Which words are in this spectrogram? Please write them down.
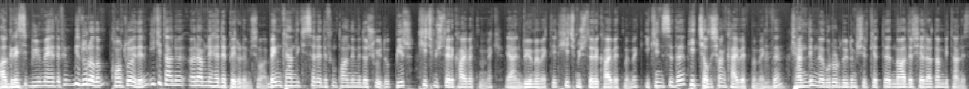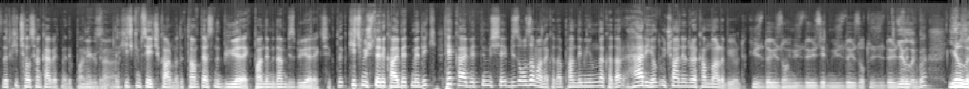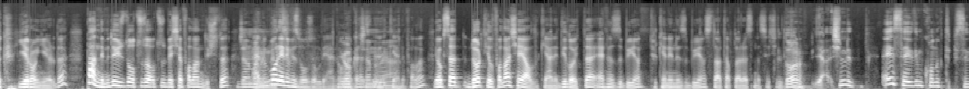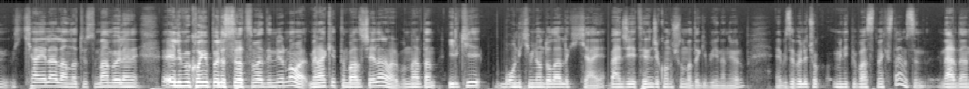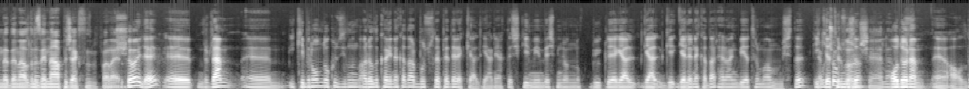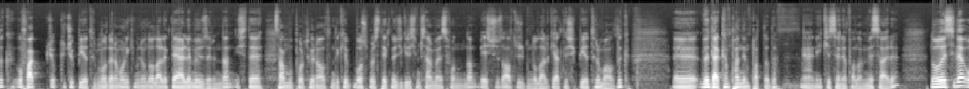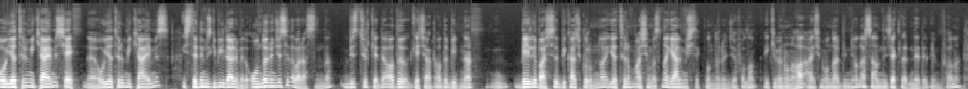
agresif büyüme hedefim bir duralım kontrol edelim. İki tane önemli hedef belirlemişim abi. Benim kendi kişisel hedefim pandemide şuydu. Bir hiç müşteri kaybetmemek. Yani büyümemek değil hiç müşteri kaybetmemek. İkincisi de hiç çalışan kaybetmemekti. Kendimle gurur duyduğum şirkette nadir şeylerden bir tanesidir. Hiç çalışan kaybetmedik pandemi güzel döneminde. abi. Hiç kimseyi çıkarmadık. Tam tersine büyüyerek pandemiden biz büyüyerek çıktık. Hiç müşteri kaybetmedik. Tek kaybettiğimiz şey biz o zamana kadar pandemi yılına kadar her yıl 3 haneli rakamlarla büyürdük. %110, %120, %130, %140 Yıllık. Gibi. Yıllık year on year'da. Pandemide %30'a 35'e falan düştü. Canım Yani moralimiz bozuldu yani. Yok biraz canım dedik ya. yani falan. Yoksa 4 yıl falan şey aldık yani Deloitte'da en hızlı büyüyen, Türkiye'nin en hızlı büyüyen startuplar arasında seçildik. Doğru. Ya şimdi en sevdiğim konuk tipisin. Hikayelerle anlatıyorsun. Ben böyle hani elimi koyup böyle suratıma dinliyorum ama merak ettiğim bazı şeyler var. Bunlardan ilki bu 12 milyon dolarlık hikaye. Bence yeterince konuşulmadığı gibi inanıyorum. E, bize böyle çok minik bir bahsetmek ister misin? Nereden neden aldınız ve ne yapacaksınız bu parayla? Şöyle e, RAM e, 2019 yılının Aralık ayına kadar bootstrap ederek geldi. Yani yaklaşık 20-25 milyonluk büyüklüğe gel, gel ge- gelene kadar herhangi bir yatırım almamıştı. İlk Ya yatırımımızı şey. o dönem e, aldık. Ufak çok küçük bir yatırım. O dönem 12 milyon dolarlık değerleme üzerinden işte İstanbul Portföy'ün altındaki Bosporus Teknoloji Girişim Sermayesi Fonu'ndan 500-600 bin dolarlık yaklaşık bir yatırım aldık. E, ve derken pandemi patladı. Yani iki sene falan vesaire. Dolayısıyla o yatırım hikayemiz şey, e, o yatırım hikayemiz istediğimiz gibi ilerlemedi. Ondan öncesi de var aslında. Biz Türkiye'de adı geçen, adı bilinen belli başlı birkaç kurumda yatırım aşamasına gelmiştik bundan önce falan. 2010 ha, şimdi onlar dinliyorlarsa anlayacaklar ne dediğimi falan.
